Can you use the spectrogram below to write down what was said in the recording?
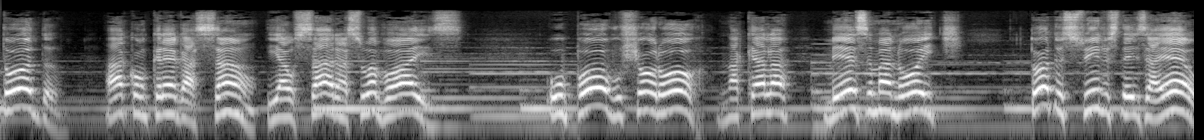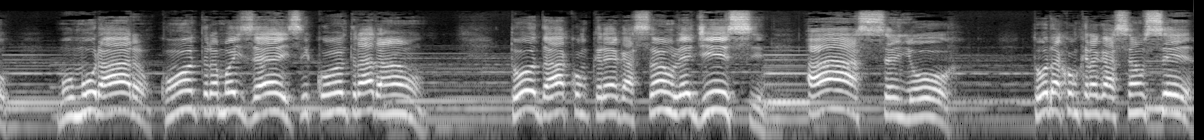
toda a congregação e alçaram a sua voz. O povo chorou naquela mesma noite. Todos os filhos de Israel murmuraram contra Moisés e contra Arão. Toda a congregação lhe disse: Ah, Senhor! Toda a congregação se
